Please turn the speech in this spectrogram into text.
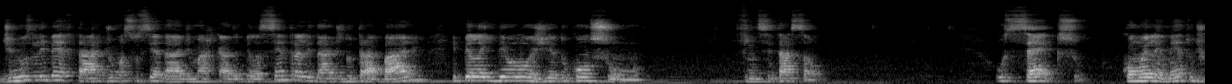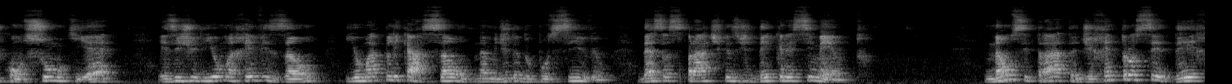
de nos libertar de uma sociedade marcada pela centralidade do trabalho e pela ideologia do consumo. Fim de citação. O sexo, como elemento de consumo que é, exigiria uma revisão e uma aplicação, na medida do possível, dessas práticas de decrescimento. Não se trata de retroceder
